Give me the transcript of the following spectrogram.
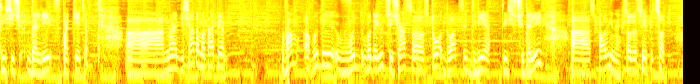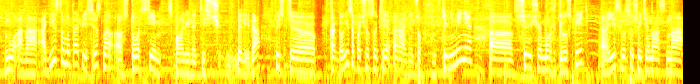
тысяч долей в пакете. На десятом этапе вам выда, вы, выдают сейчас 122 тысячи долей а, с половиной, 122 500. Ну, а на одиннадцатом этапе, естественно, 107 с половиной тысяч долей, да. То есть, э, как говорится, почувствуйте разницу. Тем не менее, э, все еще можете успеть. Э, если вы слушаете нас на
